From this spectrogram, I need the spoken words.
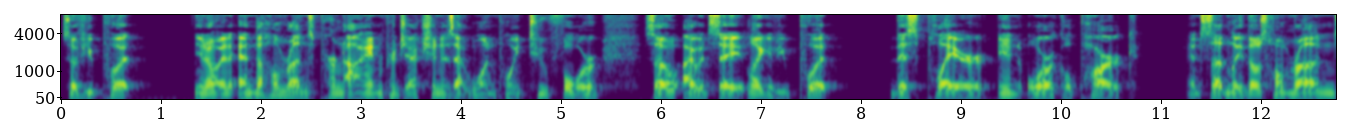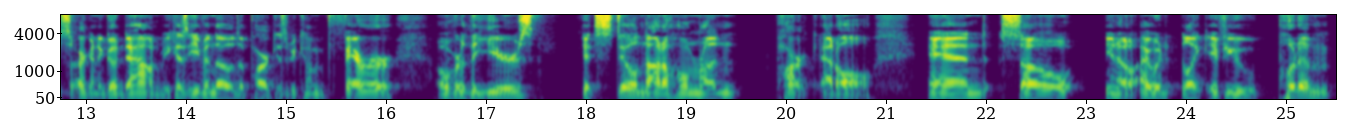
So if you put, you know, and, and the home runs per nine projection is at 1.24. So I would say, like, if you put this player in Oracle Park, and suddenly those home runs are going to go down because even though the park has become fairer over the years, it's still not a home run park at all. And so, you know, I would like if you put him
